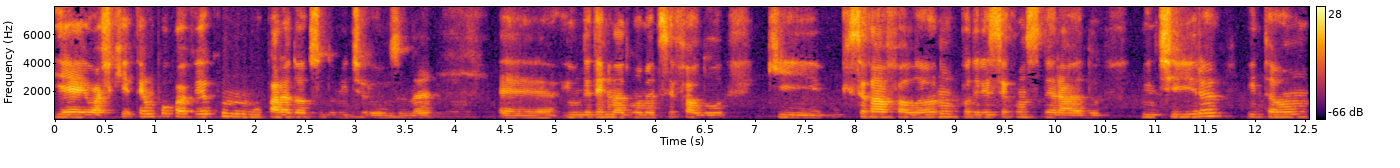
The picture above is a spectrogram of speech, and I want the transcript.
E é, eu acho que tem um pouco a ver com o paradoxo do mentiroso, né? É, em um determinado momento você falou que o que você estava falando poderia ser considerado mentira, então,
